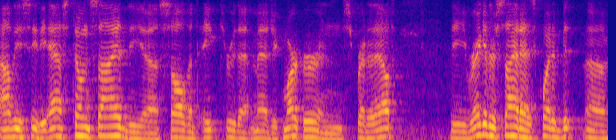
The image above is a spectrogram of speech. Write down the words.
Obviously the acetone side, the uh, solvent ate through that magic marker and spread it out. The regular side has quite a bit uh,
